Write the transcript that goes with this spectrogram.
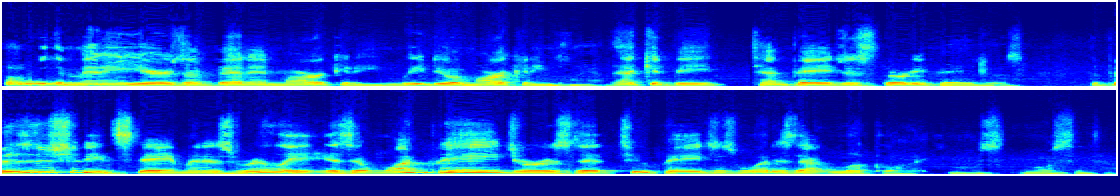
over the many years I've been in marketing, we do a marketing plan. That could be 10 pages, 30 pages the positioning statement is really is it one page or is it two pages what does that look like most most of the time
